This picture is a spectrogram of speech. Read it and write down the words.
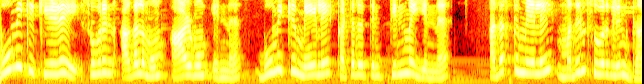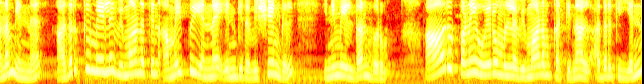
பூமிக்கு கீழே சுவரின் அகலமும் ஆழமும் என்ன? பூமிக்கு மேலே கட்டடத்தின் திண்மை என்ன? அதற்கு மேலே மதில் சுவர்களின் கனம் என்ன? அதற்கு மேலே விமானத்தின் அமைப்பு என்ன என்கிற விஷயங்கள் இனிமேல்தான் வரும். ஆறு பனை உயரமுள்ள விமானம் கட்டினால் அதற்கு என்ன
